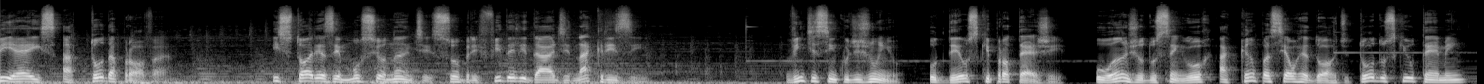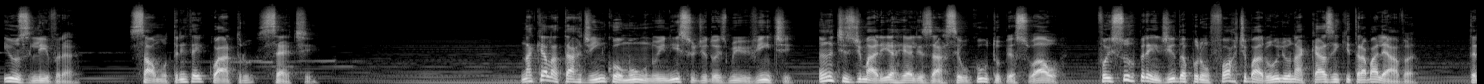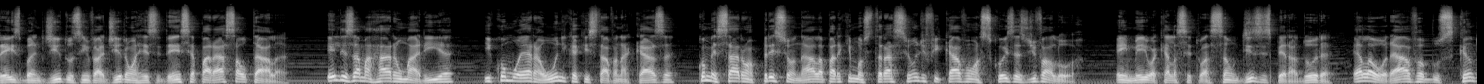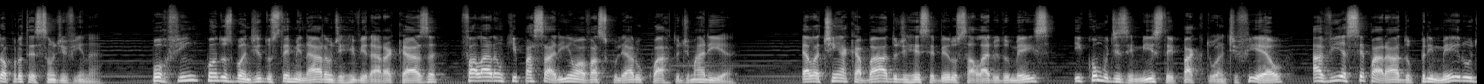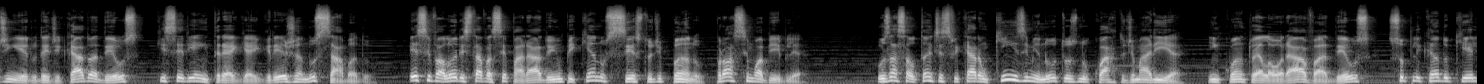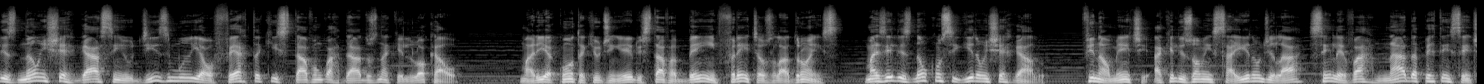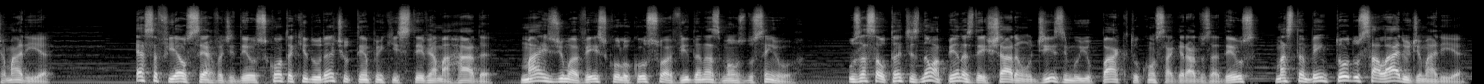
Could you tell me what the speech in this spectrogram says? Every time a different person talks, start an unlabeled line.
Fiéis a toda prova. Histórias emocionantes sobre fidelidade na crise. 25 de junho. O Deus que protege. O anjo do Senhor acampa-se ao redor de todos que o temem e os livra. Salmo 34, 7. Naquela tarde incomum no início de 2020, antes de Maria realizar seu culto pessoal, foi surpreendida por um forte barulho na casa em que trabalhava. Três bandidos invadiram a residência para assaltá-la. Eles amarraram Maria e, como era a única que estava na casa, começaram a pressioná-la para que mostrasse onde ficavam as coisas de valor. Em meio àquela situação desesperadora, ela orava buscando a proteção divina. Por fim, quando os bandidos terminaram de revirar a casa, falaram que passariam a vasculhar o quarto de Maria. Ela tinha acabado de receber o salário do mês e, como dizimista e pactuante fiel, havia separado primeiro o dinheiro dedicado a Deus, que seria entregue à igreja no sábado. Esse valor estava separado em um pequeno cesto de pano, próximo à Bíblia. Os assaltantes ficaram 15 minutos no quarto de Maria, enquanto ela orava a Deus, suplicando que eles não enxergassem o dízimo e a oferta que estavam guardados naquele local. Maria conta que o dinheiro estava bem em frente aos ladrões, mas eles não conseguiram enxergá-lo. Finalmente, aqueles homens saíram de lá sem levar nada pertencente a Maria. Essa fiel serva de Deus conta que durante o tempo em que esteve amarrada, mais de uma vez colocou sua vida nas mãos do Senhor. Os assaltantes não apenas deixaram o dízimo e o pacto consagrados a Deus, mas também todo o salário de Maria.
